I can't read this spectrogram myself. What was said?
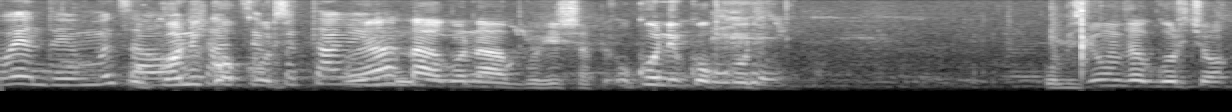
Wenda uyu munsi waba washatse ntabwo naguhisha pe. Uko niko kuri? ubyumve gutyo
